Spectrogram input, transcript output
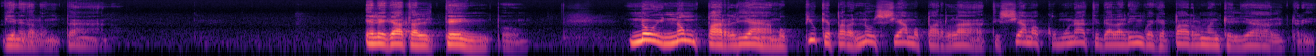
viene da lontano, è legata al tempo. Noi non parliamo, più che parlare, noi siamo parlati, siamo accomunati dalla lingua che parlano anche gli altri.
